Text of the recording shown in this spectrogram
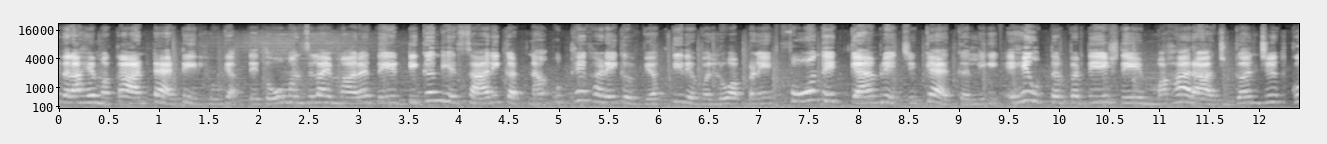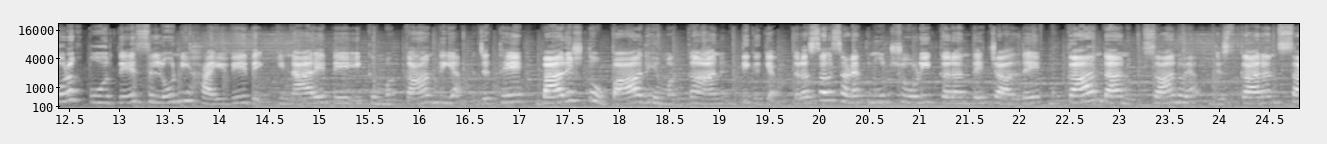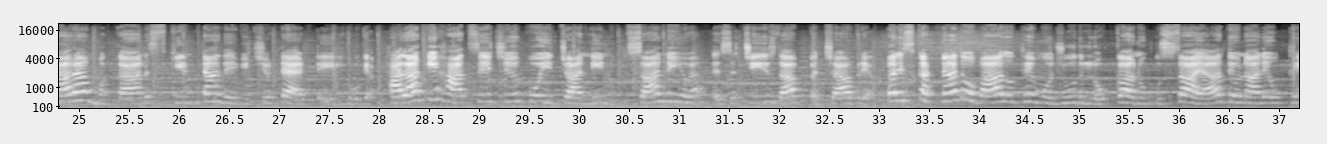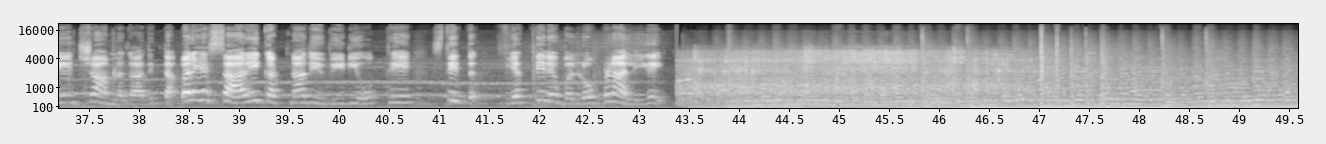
ਤਰ੍ਹਾਂ ਇਹ ਮਕਾਨ ਢਹਿ ਢੇਰੀ ਹੋ ਗਿਆ ਤੇ ਦੋ ਮੰਜ਼ਲਾ ਇਮਾਰਤ ਦੇ ਡਿੱਗਣ ਦੀ ਸਾਰੀ ਘਟਨਾ ਉੱਥੇ ਖੜੇ ਇੱਕ ਵਿਅਕਤੀ ਦੇ ਵੱਲੋਂ ਆਪਣੇ ਫੋਨ ਦੇ ਕੈਮਰੇ 'ਚ ਕੈਦ ਕਰ ਲਈ ਗਈ। ਇਹ ਉੱਤਰ ਪ੍ਰਦੇਸ਼ ਦੇ ਮਹਾਰਾਜਗੰਜ, ਗੋਰਖਪੁਰ ਦੇ ਸਲੋਨੀ ਹਾਈਵੇ ਦੇ ਕਿਨਾਰੇ ਤੇ ਇੱਕ ਮਕਾਨ ਦੀ ਆ, ਜਿੱਥੇ ਬਾਰਿਸ਼ ਤੋਂ ਬਾਅਦ ਇਹ ਮਕਾਨ ਡਿੱਗ ਗਿਆ। ਦਰਅਸਲ ਸੜਕ ਨੂੰ ਚੌੜੀ ਕਰਨ ਦੇ ਚੱਲਦੇ ਮਕਾਨ ਦਾ ਨੁਕਸਾਨ ਹੋਇਆ, ਜਿਸ ਕਾਰਨ ਸਾਰਾ ਮਕਾਨ ਸਕਿੰਟਾਂ ਦੇ ਵਿੱਚ ਢਹਿ ਢੇਰੀ ਹੋ ਗਿਆ। ਹਾਲਾਂਕਿ ਹਾਦਸੇ 'ਚ ਕੋਈ ਜਾਨੀ ਨੁਕਸਾਨ ਨਹੀਂ ਹੋਇਆ, ਇਸ ਚੀਜ਼ ਦਾ ਬਚਾਵ ਰਿਹਾ। ਪਰ ਇਸ ਘਟਨਾ ਤੋਂ ਬਾਅਦ ਉੱਥੇ ਮੌਜੂਦ ਲੋਕਾਂ ਨੂੰ ਗੁੱਸਾ ਆਇਆ ਤੇ ਉਹਨਾਂ ਨੇ ਉੱਥੇ ਜਾਮ ਲਗਾ ਦਿੱਤਾ। ਪਰ ਇਹ ਸਾਰੀ ਘਟਨਾ ਦੀ ਵੀਡੀਓ ਉੱਥੇ ਸਥਿਤ ਵਿਅਕਤੀ ਦੇ ਵੱਲੋਂ ਬਣਾ ਲਈ ਗਈ।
